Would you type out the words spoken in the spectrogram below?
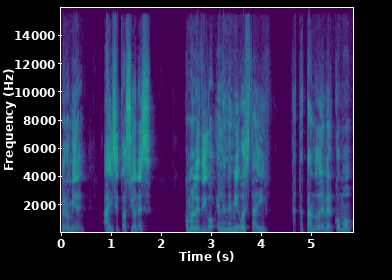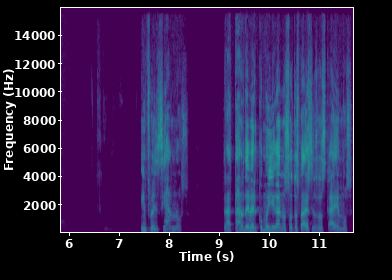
Pero miren, hay situaciones, como les digo, el enemigo está ahí, está tratando de ver cómo influenciarnos, tratar de ver cómo llega a nosotros para ver si nosotros caemos.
